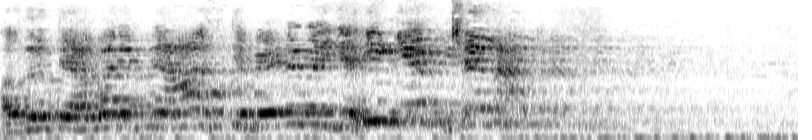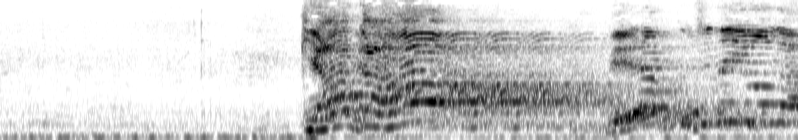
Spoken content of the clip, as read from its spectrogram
हज़रत अमर इब्ने आस के बेटे ने यही गेम खेला। क्या कहा? मेरा कुछ नहीं होगा,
